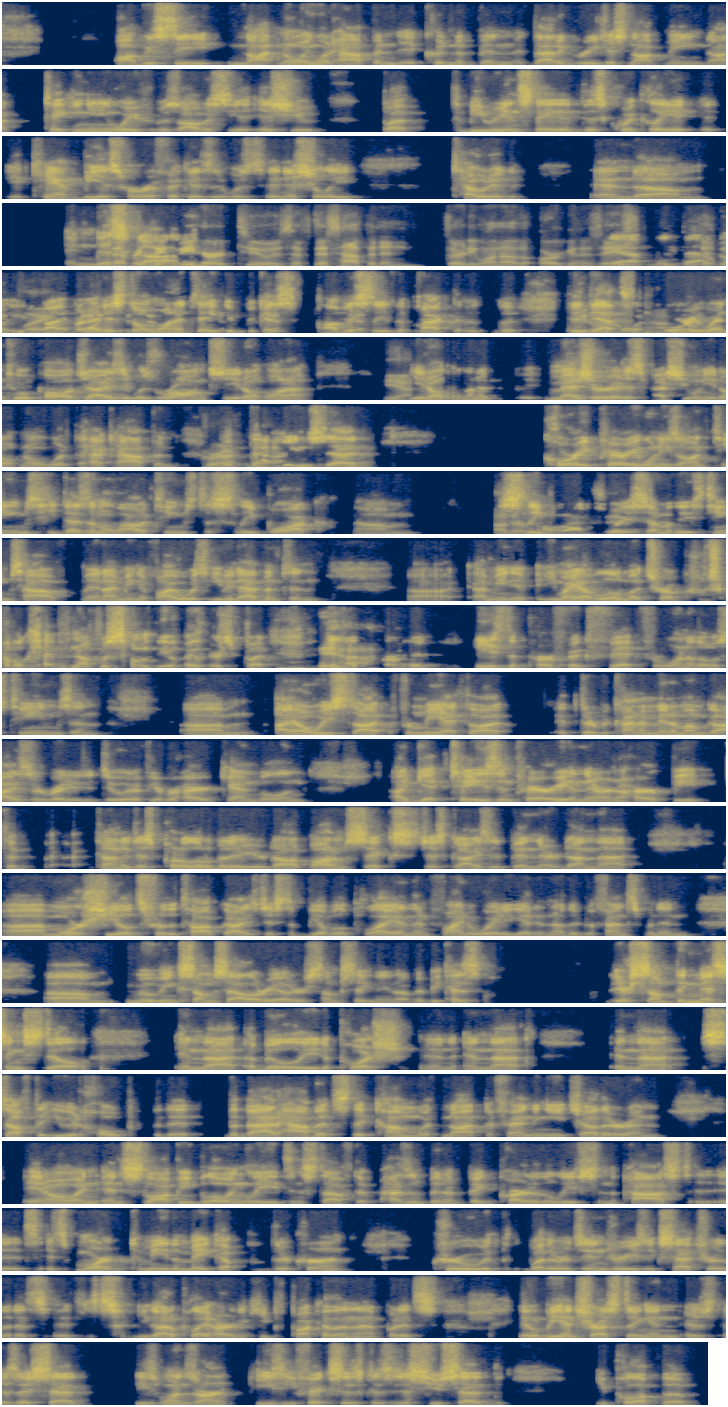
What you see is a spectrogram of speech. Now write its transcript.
obviously not knowing what happened it couldn't have been that egregious not me not taking any away it was obviously an issue but to be reinstated this quickly it, it, it can't be as horrific as it was initially touted and um and this everything guy, we heard too is if this happened in 31 other organizations yeah exactly I, but i just don't want to take it because yeah. obviously yeah. the fact that the the death story went to apologize it was wrong so you don't want to yeah. You don't want to measure it, especially when you don't know what the heck happened. Correct. But that yeah. being said, Corey Perry, when he's on teams, he doesn't allow teams to sleepwalk, um, sleepwalk the way some of these teams have. And I mean, if I was even Edmonton, uh, I mean, he might have a little bit trouble trouble keeping up with some of the Oilers, but he's, yeah. the perfect, he's the perfect fit for one of those teams. And um, I always thought, for me, I thought if they're kind of minimum guys, they're ready to do it. If you ever hired Quenneville and I'd get Toews and Perry in there in a heartbeat to kind of just put a little bit of your bottom six, just guys that have been there, done that. Uh, more shields for the top guys just to be able to play and then find a way to get another defenseman and um, moving some salary out or some signing of it because there's something missing still in that ability to push and in that in that stuff that you would hope that the bad habits that come with not defending each other and you know, and, and sloppy blowing leads and stuff that hasn't been a big part of the Leafs in the past. It's it's more to me the makeup of their current crew with whether it's injuries, etc. That it's it's you got to play hard to keep the puck other than that. But it's it'll be interesting. And as as I said, these ones aren't easy fixes because just you said you pull up the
